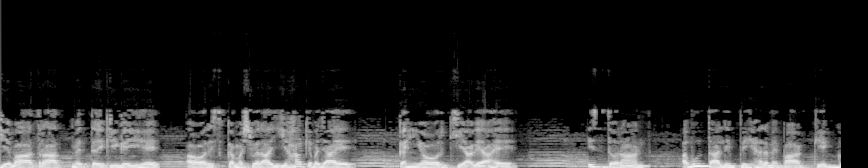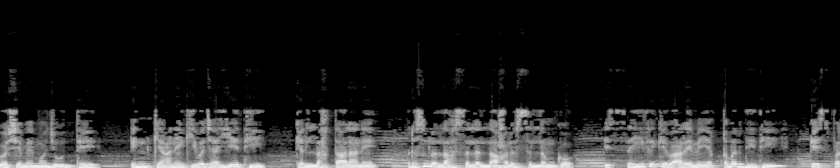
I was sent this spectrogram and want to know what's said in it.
یہ بات رات میں طے کی گئی ہے اور اس کا مشورہ یہاں کے بجائے کہیں اور کیا گیا ہے۔ اس دوران ابو طالب بھی حرم پاک کے گوشے میں موجود تھے۔ ان کے آنے کی وجہ یہ تھی کہ اللہ تعالیٰ نے رسول اللہ صلی اللہ علیہ وسلم کو اس صحیفے کے بارے میں یہ خبر دی تھی کہ اس پر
